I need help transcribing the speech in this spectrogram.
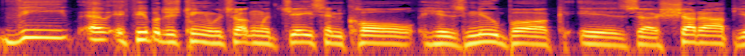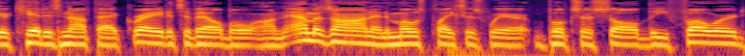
The uh, if people just tuning, in, we're talking with Jason Cole. His new book is uh, "Shut Up, Your Kid Is Not That Great." It's available on Amazon and in most places where books are sold. The foreword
